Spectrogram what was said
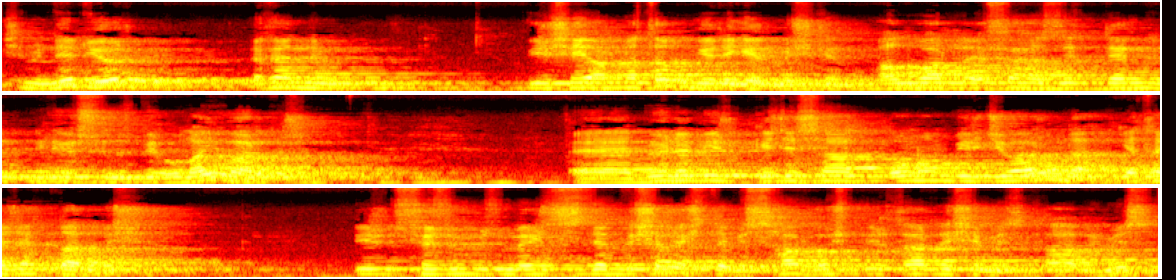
Şimdi ne diyor? Efendim bir şeyi anlatalım yeri gelmişken. Alvarlı Efe Hazretleri'nin biliyorsunuz bir olay vardır. Ee, böyle bir gece saat 10-11 civarında yatacaklarmış. Bir sözümüz meclisten dışarı işte bir sarhoş bir kardeşimiz, abimiz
